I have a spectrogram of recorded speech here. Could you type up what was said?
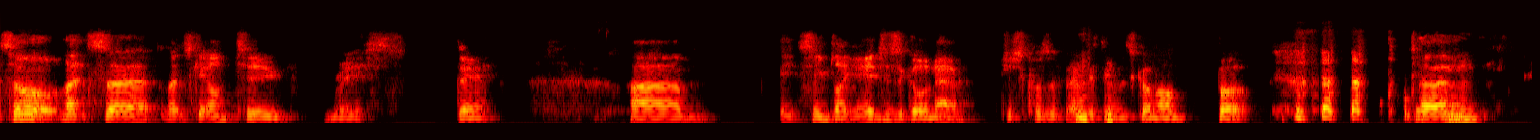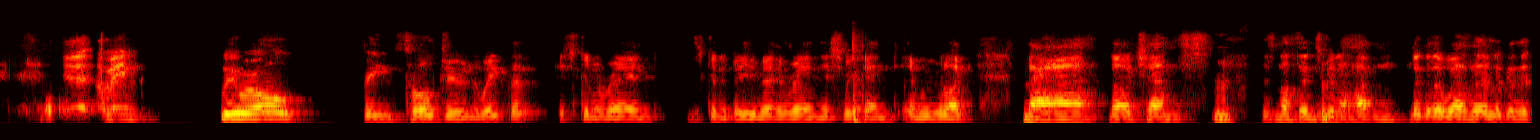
So let's uh let's get on to race day. Um, it seems like ages ago now, just because of everything that's gone on. But um, yeah, I mean, we were all being told during the week that it's going to rain. There's going to be a bit of rain this weekend, and we were like, "Nah, not a chance. Hmm. There's nothing's going to happen. Look at the weather. Look at the."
